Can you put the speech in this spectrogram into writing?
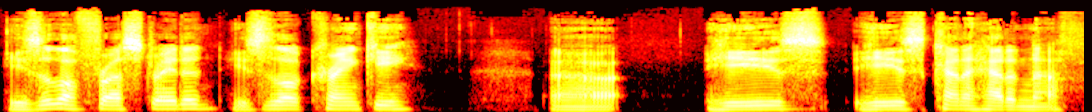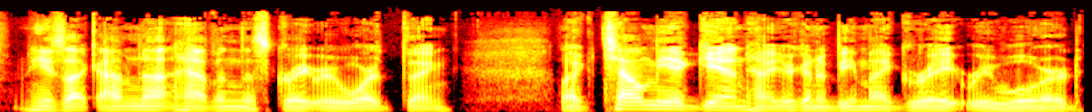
he's a little frustrated. He's a little cranky. Uh, he's he's kind of had enough. He's like, I'm not having this great reward thing. Like, tell me again how you're going to be my great reward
